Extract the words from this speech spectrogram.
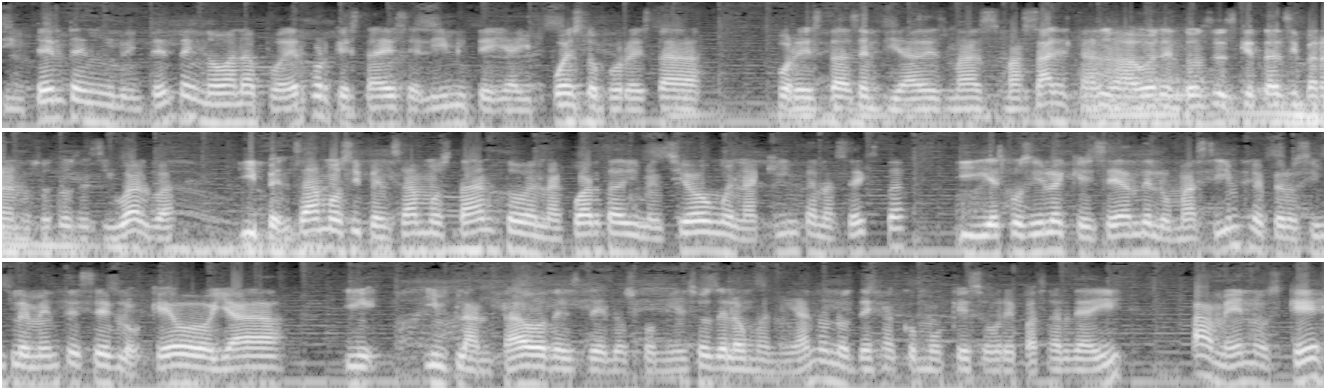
intenten y lo intenten, no van a poder porque está ese límite ya impuesto por esta por estas entidades más, más altas, Entonces, ¿qué tal si para nosotros es igual, va? Y pensamos y pensamos tanto en la cuarta dimensión o en la quinta, en la sexta, y es posible que sean de lo más simple, pero simplemente ese bloqueo ya y implantado desde los comienzos de la humanidad no nos deja como que sobrepasar de ahí, a menos que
